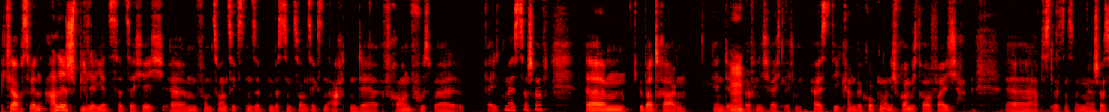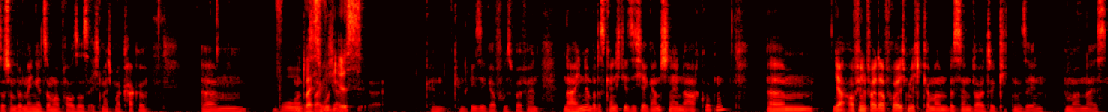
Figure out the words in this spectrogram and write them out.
ich glaube, es werden alle Spiele jetzt tatsächlich ähm, vom 20.07. bis zum 20.08. der Frauenfußball-Weltmeisterschaft ähm, übertragen in den hm. öffentlich-rechtlichen. Heißt, die können wir gucken und ich freue mich drauf, weil ich äh, habe das letztens mit meiner Schwester schon bemängelt. Sommerpause ist echt manchmal kacke. Ähm, wo, weißt du, wo die als, ist? Äh, kein, kein riesiger Fußballfan. Nein, aber das kann ich dir sicher ganz schnell nachgucken. Ähm, ja, auf jeden Fall, da freue ich mich, kann man ein bisschen Leute kicken sehen. Immer nice.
